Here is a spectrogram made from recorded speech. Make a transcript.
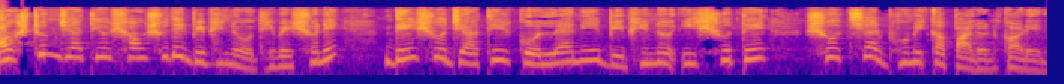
অষ্টম জাতীয় সংসদের বিভিন্ন অধিবেশনে দেশ ও জাতির কল্যাণে বিভিন্ন ইস্যুতে সোচ্চার ভূমিকা পালন করেন।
